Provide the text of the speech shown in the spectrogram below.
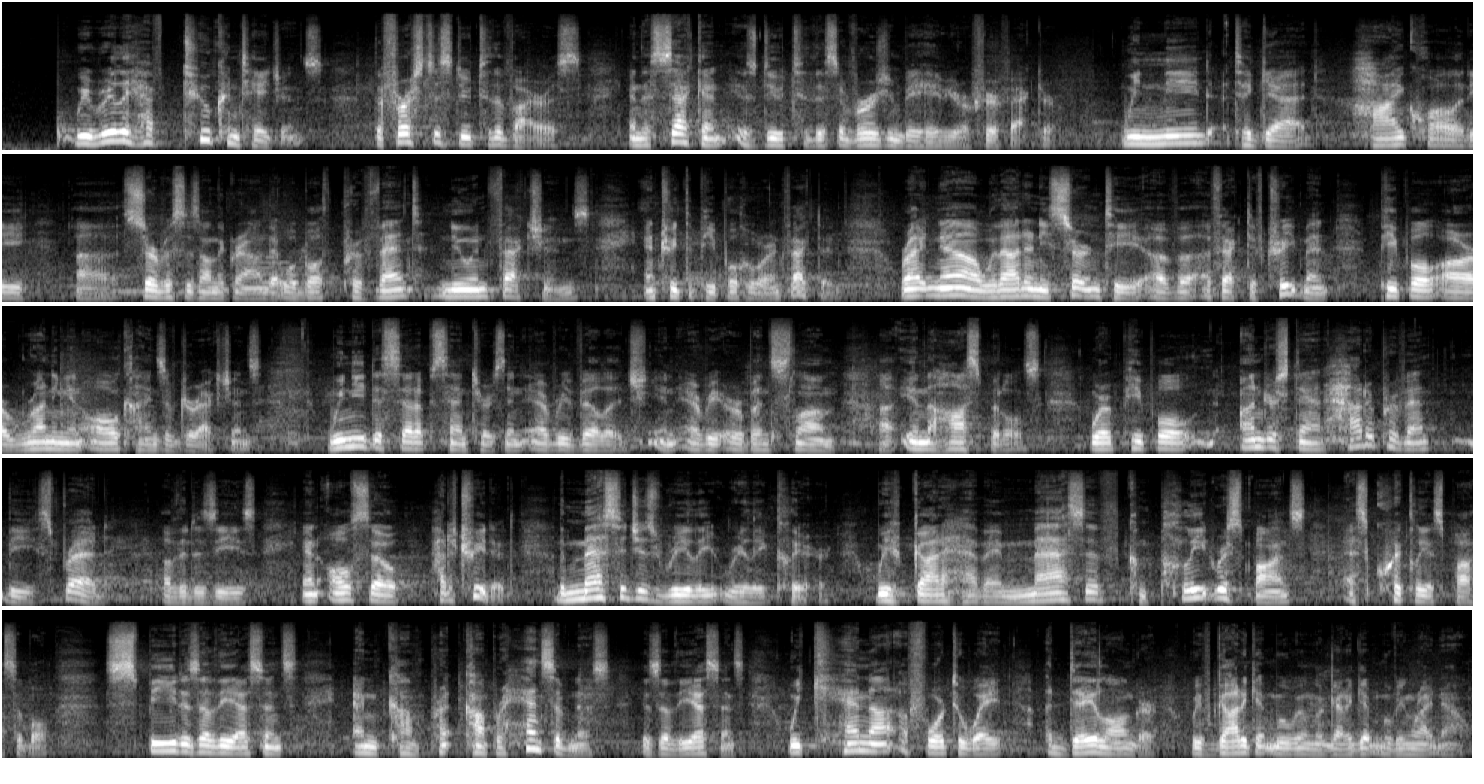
We really have two contagions. The first is due to the virus, and the second is due to this aversion behavior or fear factor. We need to get high quality uh, services on the ground that will both prevent new infections and treat the people who are infected. Right now, without any certainty of uh, effective treatment, people are running in all kinds of directions. We need to set up centers in every village, in every urban slum, uh, in the hospitals, where people understand how to prevent the spread of the disease and also how to treat it. The message is really, really clear. We've got to have a massive, complete response as quickly as possible. Speed is of the essence, and compre- comprehensiveness is of the essence. We cannot afford to wait a day longer. We've got to get moving. We've got to get moving right now.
